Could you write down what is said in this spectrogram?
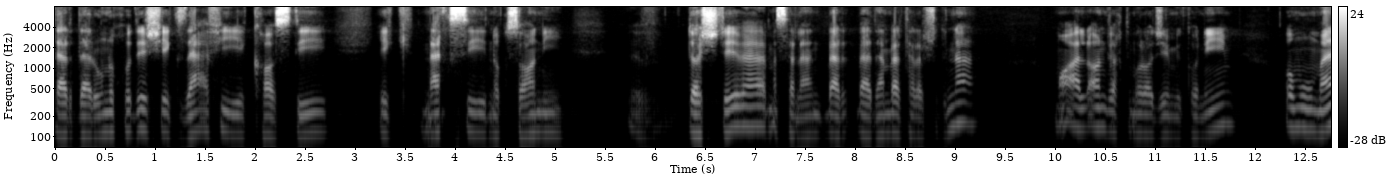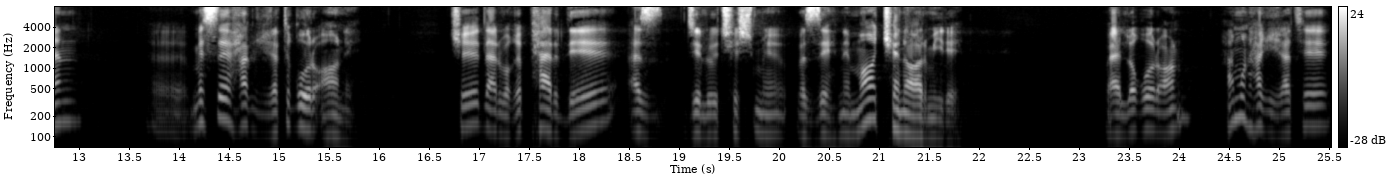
در درون خودش یک ضعفی یک کاستی یک نقصی نقصانی داشته و مثلا بعدا برطرف شده. نه. ما الان وقتی مراجعه می‌کنیم عموما مثل حقیقت قرآنه که در واقع پرده از جلو چشم و ذهن ما کنار میره. و الا قرآن همون حقیقت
